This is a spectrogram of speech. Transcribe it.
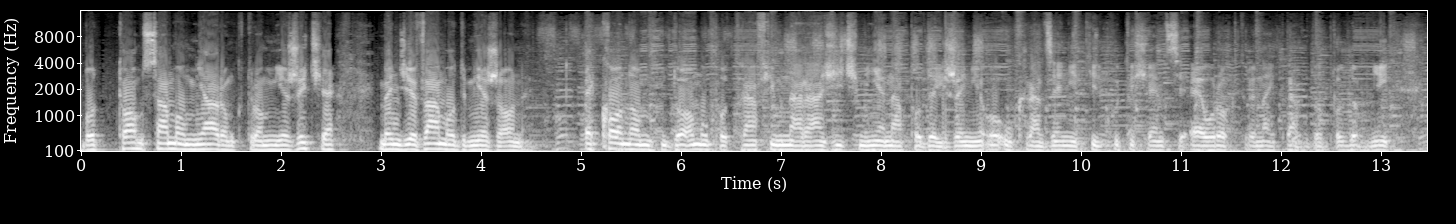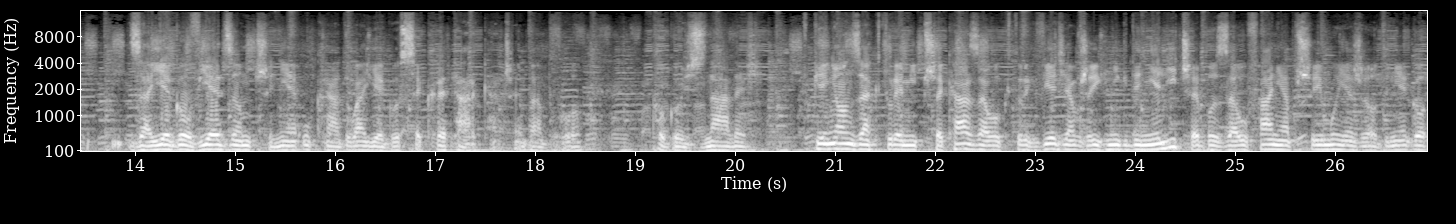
bo tą samą miarą, którą mierzycie, będzie wam odmierzone. Ekonom domu potrafił narazić mnie na podejrzenie o ukradzenie kilku tysięcy euro, które najprawdopodobniej za jego wiedzą czy nie ukradła jego sekretarka. Trzeba było kogoś znaleźć. W pieniądzach, które mi przekazał, o których wiedział, że ich nigdy nie liczę, bo z zaufania przyjmuję, że od niego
